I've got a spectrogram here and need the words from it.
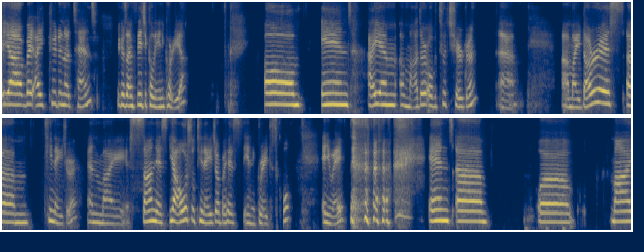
yeah, but I couldn't attend because I'm physically in Korea. Um, and I am a mother of two children. Uh, uh, my daughter is um, teenager, and my son is yeah also teenager, but he's in grade school. Anyway, and um, uh, my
